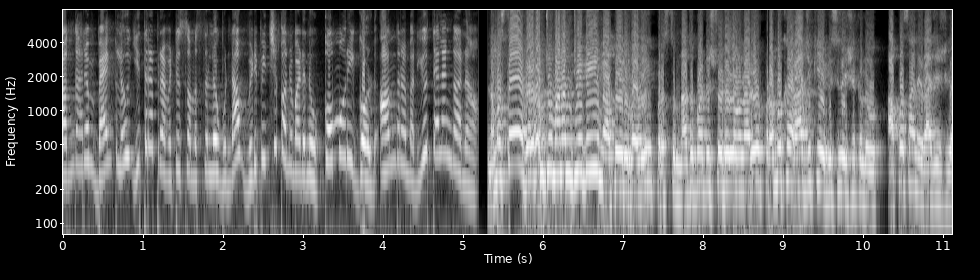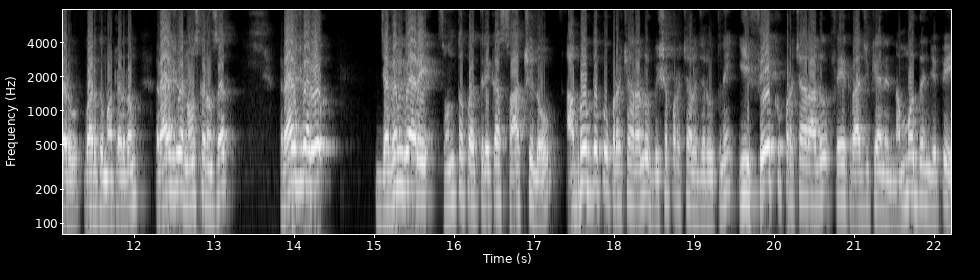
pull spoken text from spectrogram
బంగారం బ్యాంకులు ఇతర ప్రైవేటు సంస్థల్లో ఉన్న విడిపించి కొనబడను. కొమ్మూరి గోల్డ్ ఆంధ్ర మరియు తెలంగాణ. నమస్తే వెల్కమ్ టు మనం టీవీ. నా పేరు వలి. ప్రస్తుతం నాతో పాటు స్టూడియోలో ఉన్నారు ప్రముఖ రాజకీయ విశ్లేషకులు అప్పసాని రాజేష్ గారు. వారితో మాట్లాడదాం. రాజేష్ గారు నమస్కారం సార్. రాజేష్ గారు జగన్ గారి సొంత పత్రిక సాక్షిలో అబద్ధపు ప్రచారాలు విష ప్రచారాలు జరుగుతున్నాయి. ఈ ఫేక్ ప్రచారాలు ఫేక్ రాజకీయాన్ని నమ్మొద్దని చెప్పి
